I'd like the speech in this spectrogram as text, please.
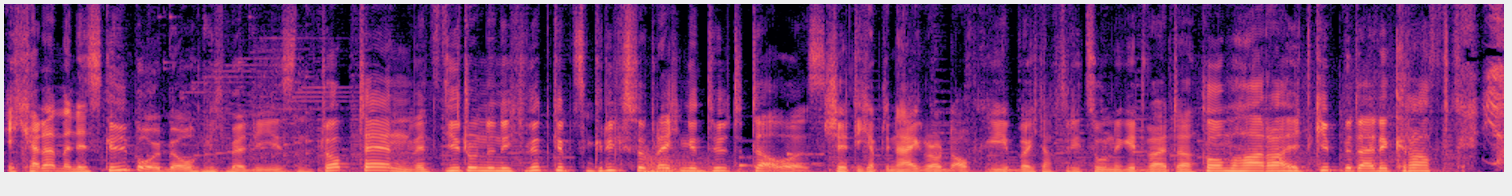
Ich kann halt meine Skillbäume auch nicht mehr lesen. Top 10. Wenn es die Runde nicht wird, gibt's ein Kriegsverbrechen in Tilted Towers. Shit, ich habe den Highground aufgegeben, weil ich dachte, die Zone geht weiter. Komm, Harald, gib mir deine Kraft. Ja,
